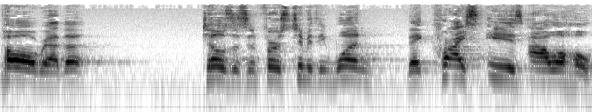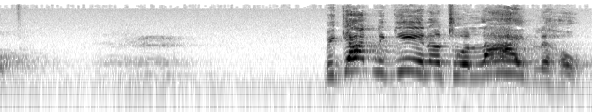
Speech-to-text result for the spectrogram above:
Paul, rather, tells us in 1 Timothy 1 that Christ is our hope. Begotten again unto a lively hope.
